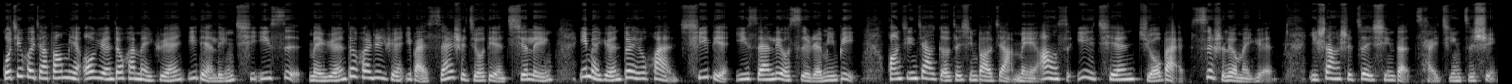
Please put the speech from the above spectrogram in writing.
国际汇价方面，欧元兑换美元一点零七一四，美元兑换日元一百三十九点七零，一美元兑换七点一三六四人民币。黄金价格最新报价每盎司一千九百四十六美元。以上是最新的财经资讯。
